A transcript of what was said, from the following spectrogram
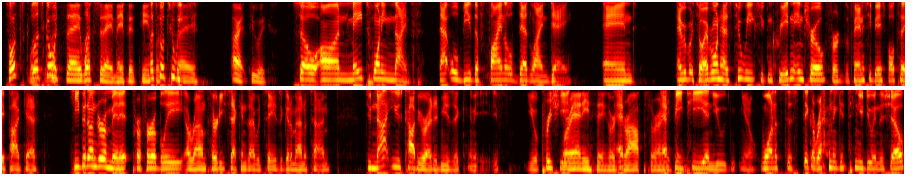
So let's let's go let's with say what's let's- today, May 15th. let's go two weeks. All right, 2 weeks. So on May 29th, that will be the final deadline day. And everybody so everyone has 2 weeks. You can create an intro for the Fantasy Baseball Today podcast. Keep it under a minute, preferably around 30 seconds, I would say is a good amount of time. Do not use copyrighted music. I mean, if you appreciate Or anything or F- drops or anything. FBT and you you know want us to stick around and continue doing the show,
